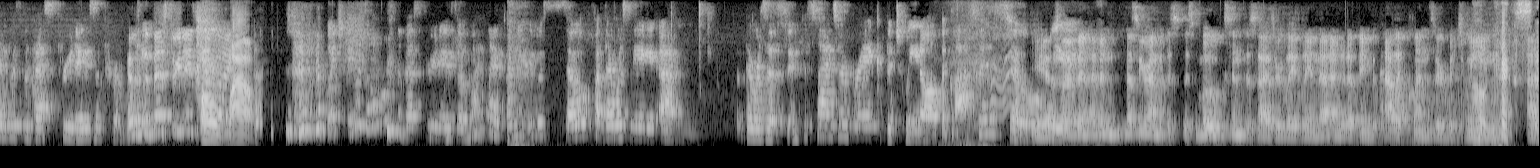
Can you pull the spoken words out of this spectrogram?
It was the best three days of her It was the best three days. of her oh life. wow. Which it was almost the best three days of my life. I mean, it was so fun. There was a um, there was a synthesizer break between all the classes. So Yeah, we, so I've been I've been messing around with this this Moog synthesizer lately, and that ended up being the palette cleanser between Oh, nice. uh,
